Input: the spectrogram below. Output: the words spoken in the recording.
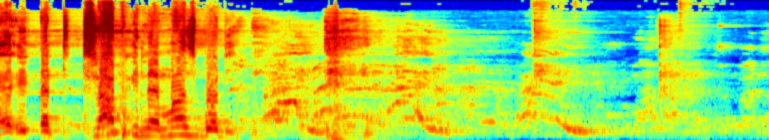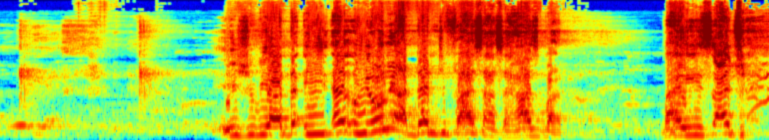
a, a trap in a man's body. he should be. He, eh, he only identifies as a husband, but he's actually.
